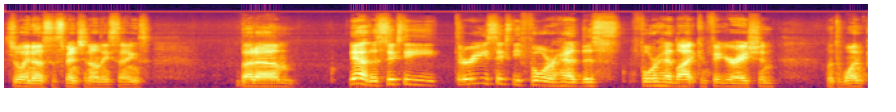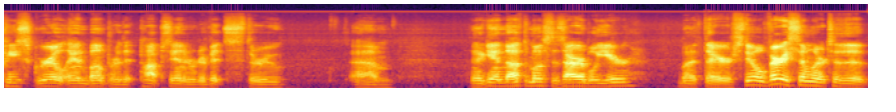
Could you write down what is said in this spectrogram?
There's really no suspension on these things, but um, yeah, the 63, 64 had this four headlight configuration with one piece grill and bumper that pops in and rivets through. Um, again, not the most desirable year, but they're still very similar to the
